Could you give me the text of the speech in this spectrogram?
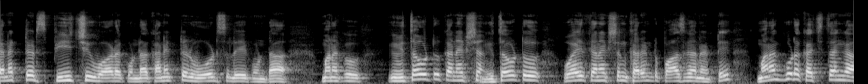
కనెక్టెడ్ స్పీచ్ వాడకుండా కనెక్టెడ్ వర్డ్స్ లేకుండా మనకు without connection without wire connection current pass కానట్టే మనకు కూడా ఖచ్చితంగా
